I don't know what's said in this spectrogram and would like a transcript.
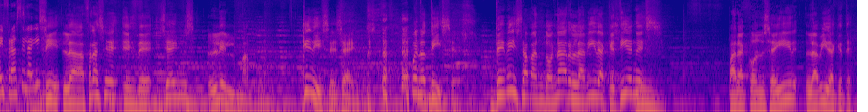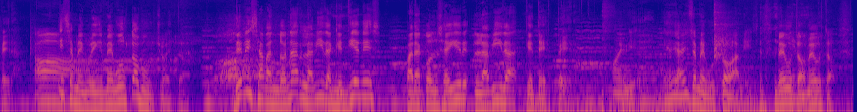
¿Hay frase, la? Sí, la frase es de James Lillman. ¿Qué dice James? bueno, dices, debes abandonar la vida que tienes mm. para conseguir la vida que te espera. Ah. Ese me, gustó mucho esto. Debes abandonar la vida que mm. tienes para conseguir la vida que te espera. Muy bien. Eh, Ese me gustó a mí. Me gustó, me gustó.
